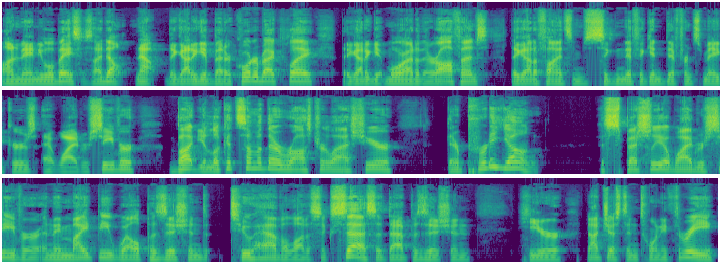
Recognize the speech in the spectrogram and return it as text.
on an annual basis. I don't. Now, they got to get better quarterback play. They got to get more out of their offense. They got to find some significant difference makers at wide receiver. But you look at some of their roster last year, they're pretty young, especially a wide receiver, and they might be well positioned to have a lot of success at that position here, not just in 23,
